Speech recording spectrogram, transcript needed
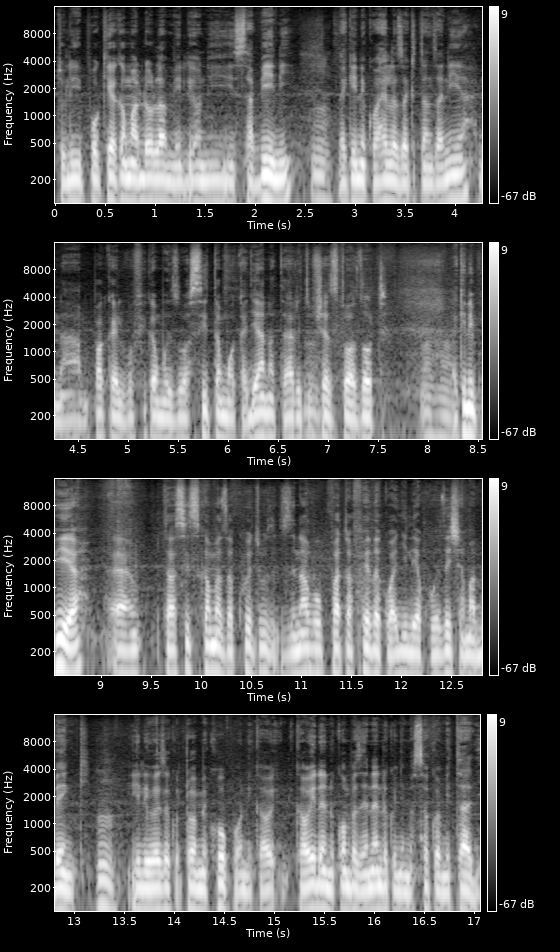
Tulipokea kama dola milioni sabini mm. lakini kwa hela za Kitanzania na mpaka ilivyofika mwezi wa sita mwaka jana tayari tushazitoa zote. Lakini pia um, taasisi kama za kwetu zinavyopata fedha kwa ajili ya kuwezesha mabenki mm. ili iweze kutoa mikopo, ni kawaida ni kwamba zinaenda kwenye masoko ya mitaji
